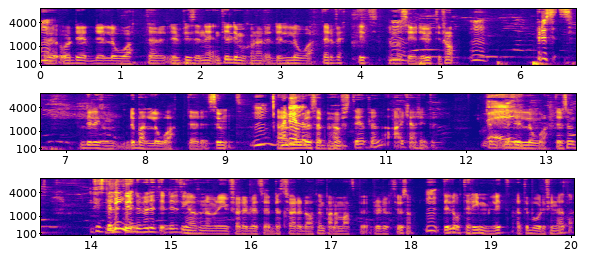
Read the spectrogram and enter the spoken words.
Eh, Och det, det låter, det finns en, en till dimension av det, det låter vettigt när Mm. man ser det utifrån. Precis. Det, är liksom, det bara låter sunt. Mm, men Även det om det så här, behövs det egentligen? Nej, kanske inte. Nej. Men det låter sunt. Det finns Det är, väl lite, det, är ingen... väl lite, det är lite grann som när man införde du vet, bäst före-datum på alla matprodukter och så. Mm. Det låter rimligt att det borde finnas där.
